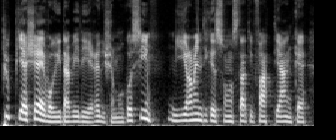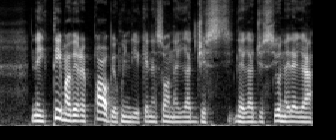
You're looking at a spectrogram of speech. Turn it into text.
più piacevoli da vedere, diciamo così, miglioramenti che sono stati fatti anche nel tema vero e proprio, quindi che ne so, nella, gesti- nella gestione della,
